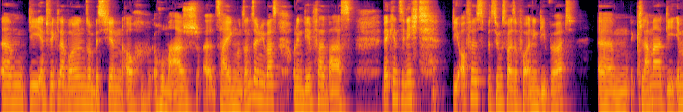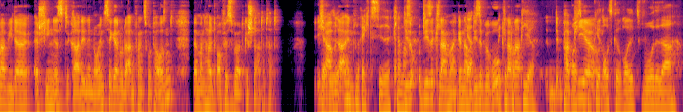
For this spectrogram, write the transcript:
ähm, die Entwickler wollen so ein bisschen auch Hommage äh, zeigen und sonst irgendwie was. Und in dem Fall war es, wer kennt sie nicht? Die Office, beziehungsweise vor allen Dingen die Word ähm, Klammer, die immer wieder erschienen ist, gerade in den 90ern oder Anfang 2000, wenn man halt Office Word gestartet hat. Ich ja, habe da ein. rechts diese Klammer. Diese, diese Klammer, genau, ja, diese Büroklammer. Papier. Papier. Aus Papier rausgerollt wurde da.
